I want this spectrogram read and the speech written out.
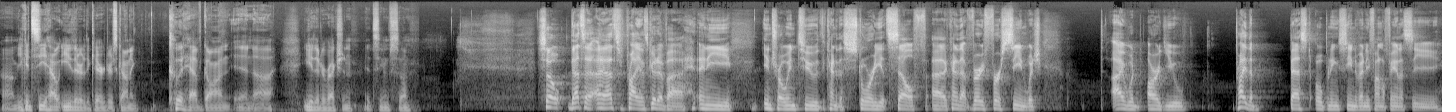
Um, you could see how either of the characters kind of could have gone in uh, either direction. It seems so. So that's a uh, that's probably as good of uh, any intro into the kind of the story itself. Uh, kind of that very first scene, which I would argue probably the best opening scene of any Final Fantasy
